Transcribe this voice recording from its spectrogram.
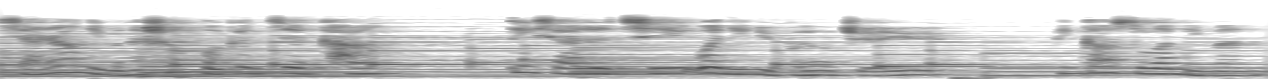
想让你们的生活更健康，定下日期为你女朋友绝育，并告诉了你们，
